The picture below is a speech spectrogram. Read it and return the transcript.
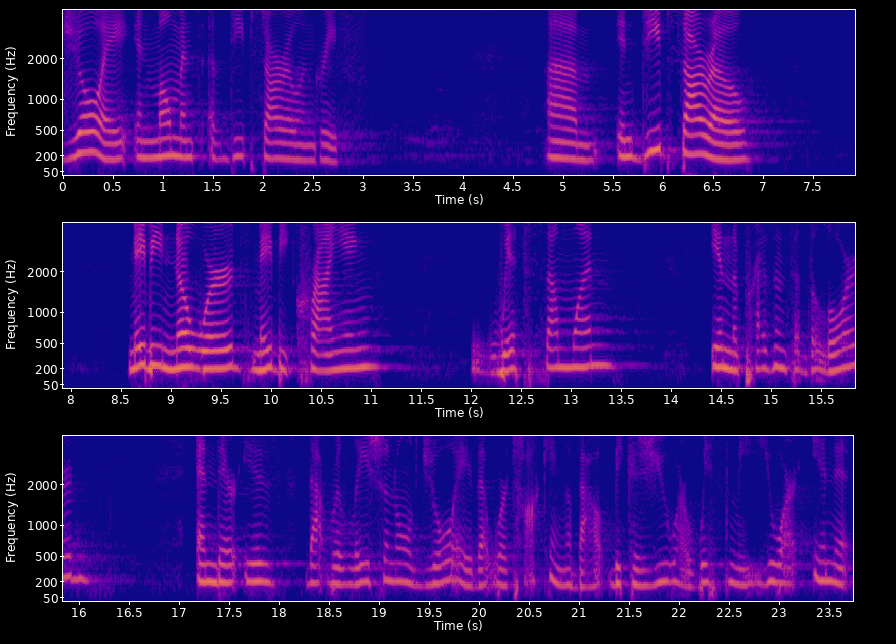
joy in moments of deep sorrow and grief. um, in deep sorrow, maybe no words, maybe crying with someone in the presence of the Lord. And there is that relational joy that we're talking about because you are with me. You are in it.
